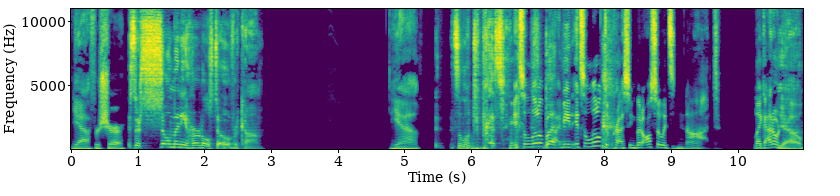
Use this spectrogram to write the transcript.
Yeah, for sure. because there's so many hurdles to overcome. Yeah. It's a little depressing. It's a little But- I mean, it's a little depressing, but also it's not. Like I don't Yeah. know.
